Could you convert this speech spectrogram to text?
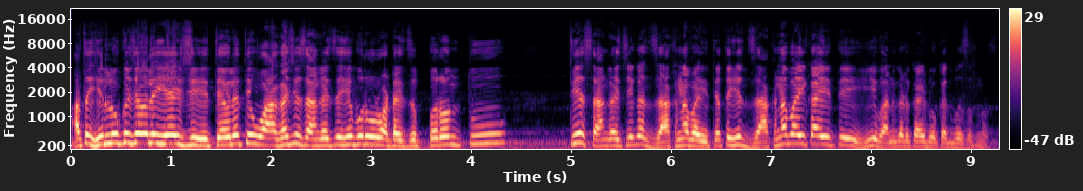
आता हे लोक ज्यावेळेला यायचे त्यावेळेला ते वाघाचे सांगायचं हे बरोबर वाटायचं. परंतु ते सांगायचे का जाखणाबाई त्यात हे जाखणाबाई काय येते ही भानगड काही डोक्यात बसत नसत.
